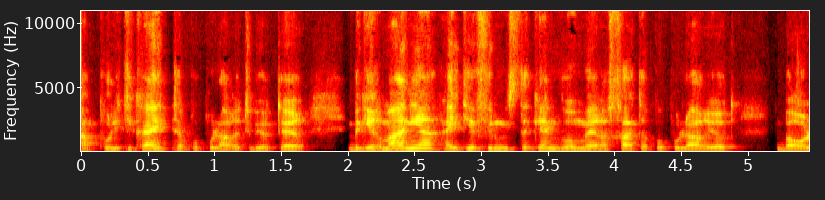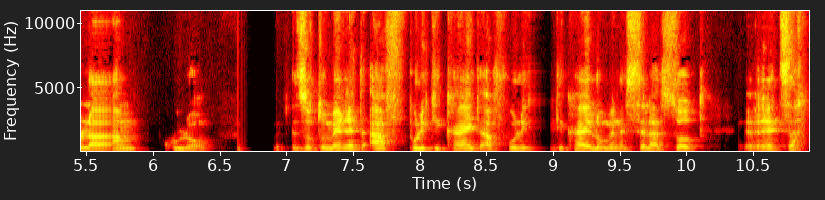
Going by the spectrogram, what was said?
הפוליטיקאית הפופולרית ביותר בגרמניה, הייתי אפילו מסתכן ואומר אחת הפופולריות בעולם כולו. זאת אומרת, אף פוליטיקאית, אף פוליטיקאי לא מנסה לעשות רצח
